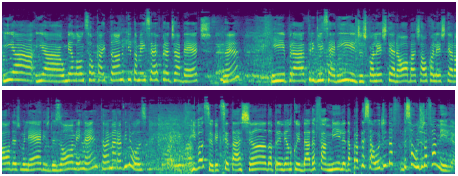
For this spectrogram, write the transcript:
E, a, e a, o melão de São Caetano, que também serve para diabetes, né? E para triglicerídeos, colesterol, baixar o colesterol das mulheres, dos homens, né? Então é maravilhoso. E você, o que, que você está achando, aprendendo a cuidar da família, da própria saúde e da, da saúde da família?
